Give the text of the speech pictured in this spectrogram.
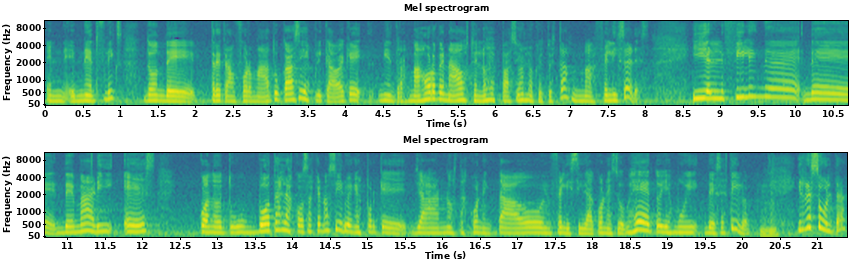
en, en Netflix, donde te transformaba tu casa y explicaba que mientras más ordenados estén los espacios en los que tú estás, más feliz eres. Y el feeling de, de, de Mari es cuando tú botas las cosas que no sirven es porque ya no estás conectado en felicidad con ese objeto y es muy de ese estilo. Ujú. Y resulta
